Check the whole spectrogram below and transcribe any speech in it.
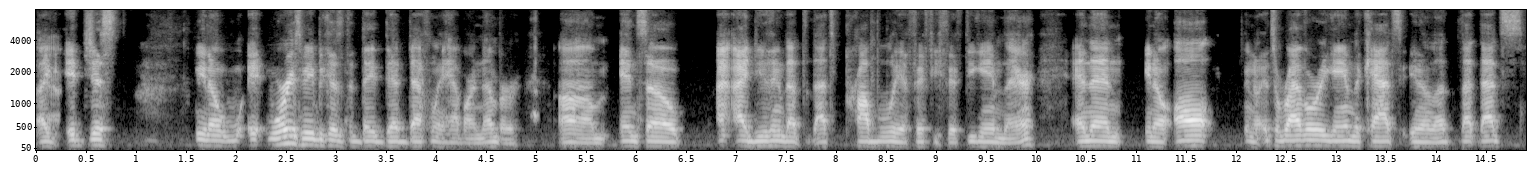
Like it just you know, it worries me because they did definitely have our number. Um, and so I, I do think that that's probably a 50 50 game there. And then, you know, all, you know, it's a rivalry game. The Cats, you know, that, that that's,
